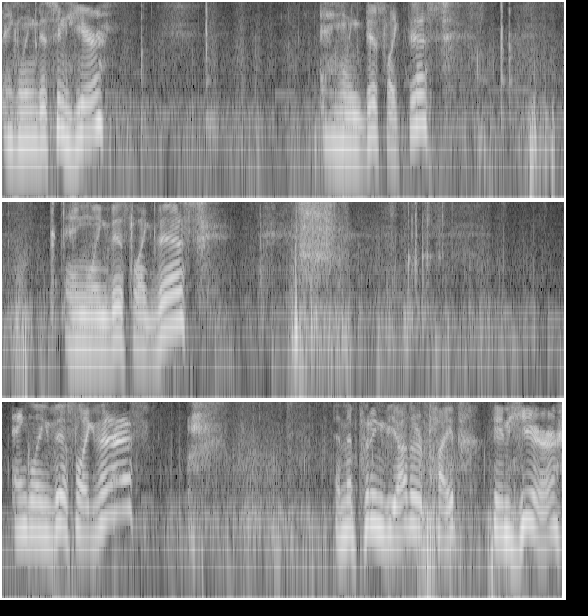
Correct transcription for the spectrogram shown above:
angling this in here, angling this like this, angling this like this, angling this like this, and then putting the other pipe in here.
